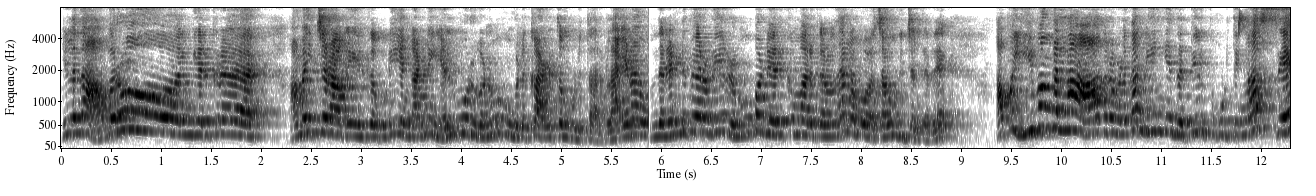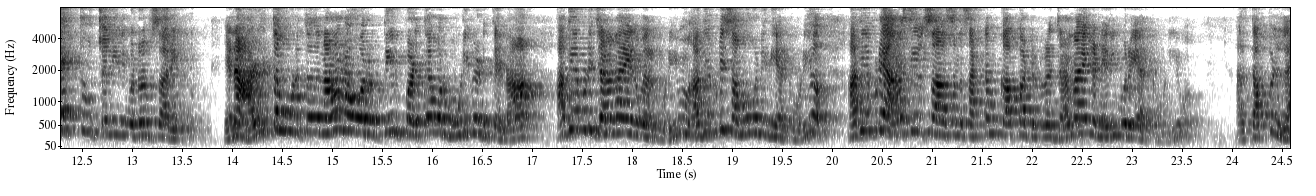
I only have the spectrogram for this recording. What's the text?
இல்லதான் அவரும் இங்க இருக்கிற அமைச்சராக இருக்கக்கூடிய எங்க அண்ணன் எல்முருகனும் உங்களுக்கு அழுத்தம் கொடுத்தார்களா? ஏன்னா இந்த ரெண்டு பேருடைய ரொம்ப நெருக்கமா இருக்கிறவங்க தான் நம்ம சவுக்கு சங்கர் அப்ப இவங்கெல்லாம் ஆதரவுல தான் நீங்க இந்த தீர்ப்பு கொடுத்தீங்களா? சேர்த்து உச்சநீதிமன்றம் விசாரிக்கணும். ஏன்னா அழுத்தம் கொடுத்ததுனால நான் ஒரு தீர்ப்படுத்தேன் ஒரு முடிவெடுத்தேன்னா அது எப்படி ஜனநாயகம் இருக்க முடியும்? அது எப்படி சமூக நீதியா இருக்க முடியும்? அது எப்படி அரசியல் சாசன சட்டம் காப்பாற்றுகிற ஜனநாயக நெறிமுறையா இருக்க முடியும்? அது தப்பு இல்ல.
